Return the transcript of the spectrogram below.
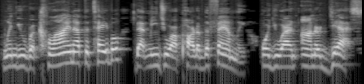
When you recline at the table, that means you are part of the family or you are an honored guest.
